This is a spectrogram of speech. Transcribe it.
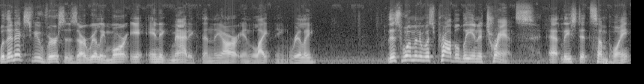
Well, the next few verses are really more enigmatic than they are enlightening, really. This woman was probably in a trance, at least at some point.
